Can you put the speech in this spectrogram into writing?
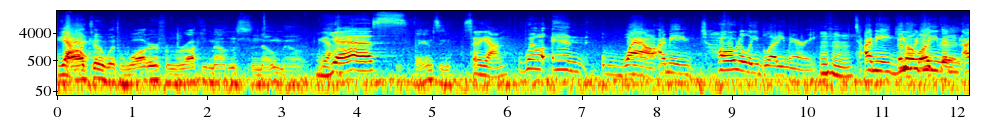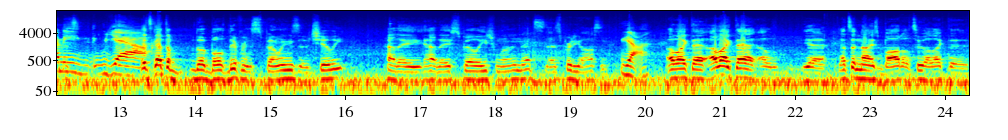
Yeah. vodka with water from Rocky Mountain snow melt. Yeah. Yes. Fancy. So yeah. Well, and wow, I mean, totally Bloody Mary. Mm-hmm. I mean, you And I wouldn't like even. that. I mean, yeah. It's got the the both different spellings of chili, how they how they spell each one. That's that's pretty awesome. Yeah. I like that. I like that. Uh, yeah, that's a nice bottle too. I like the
